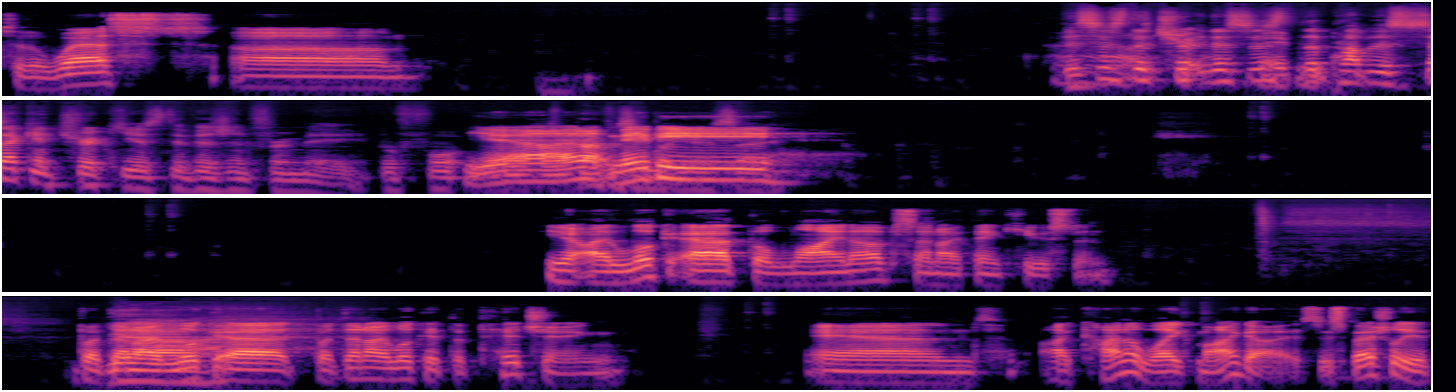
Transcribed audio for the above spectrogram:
to the west. Um, This is uh, the tri- This is maybe- the probably the second trickiest division for me. Before yeah. I don't, prefacing what you're maybe yeah, I look at the lineups and I think Houston. But then I look at but then I look at the pitching and I kind of like my guys, especially if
